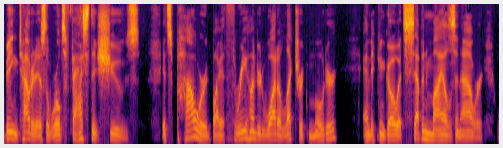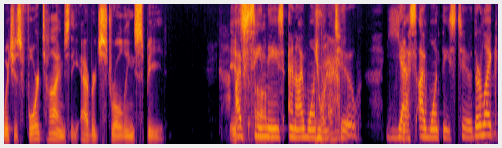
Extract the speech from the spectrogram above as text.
being touted as the world's fastest shoes. It's powered by a 300 watt electric motor and it can go at seven miles an hour, which is four times the average strolling speed. It's, I've seen um, these and I want them have? too. Yes, it, I want these too. They're like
